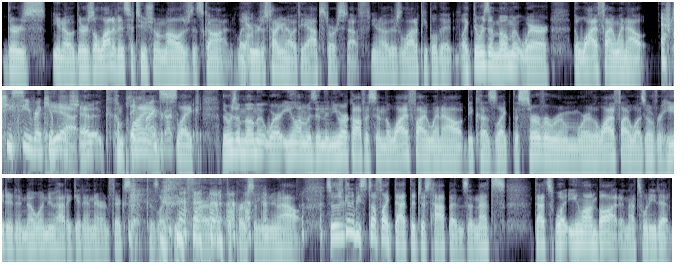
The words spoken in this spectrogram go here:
there's you know there's a lot of institutional knowledge that's gone like yeah. we were just talking about with the app store stuff you know there's a lot of people that like there was a moment where the wi-fi went out ftc regulation yeah uh, compliance like there was a moment where elon was in the new york office and the wi-fi went out because like the server room where the wi-fi was overheated and no one knew how to get in there and fix it because like you fired the person who knew how so there's going to be stuff like that that just happens and that's that's what elon bought and that's what he did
